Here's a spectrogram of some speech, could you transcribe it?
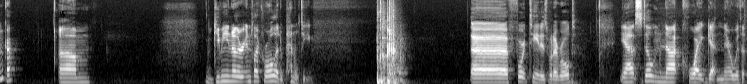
Okay. Um, give me another intellect roll at a penalty. Uh, fourteen is what I rolled. Yeah, still not quite getting there with it.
